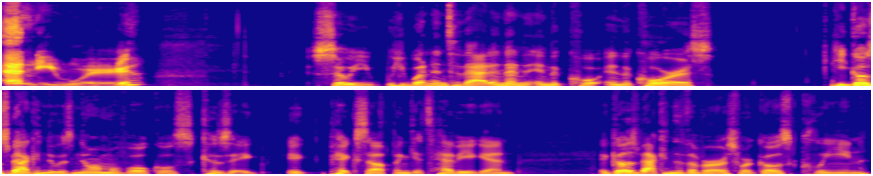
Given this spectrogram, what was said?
Anyway, so he he went into that, and then in the cho- in the chorus, he goes back into his normal vocals because it it picks up and gets heavy again. It goes back into the verse where it goes clean,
